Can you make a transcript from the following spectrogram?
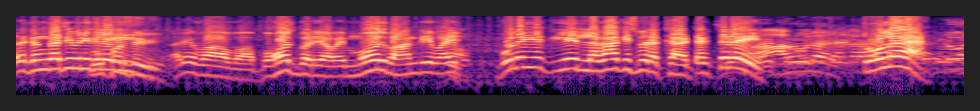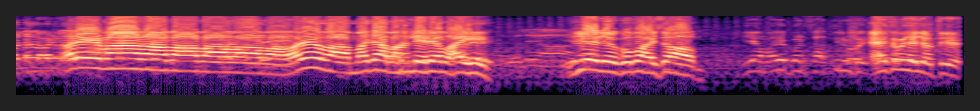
अरे गंगा जी भी निकलेगी भी। अरे वाह वाह बहुत बढ़िया भाई मौज बाँध दी भाई बोले ये ये लगा किस पे रखा है ट्रैक्टर है? ट्रोला है अरे वाह वाह वाह वाह वाह वाह अरे वाह मज़ा बाँध ले रहे भाई ये देखो भाई साहब ये हमारे बरसाती लोग ऐसे बजाई जाती है।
